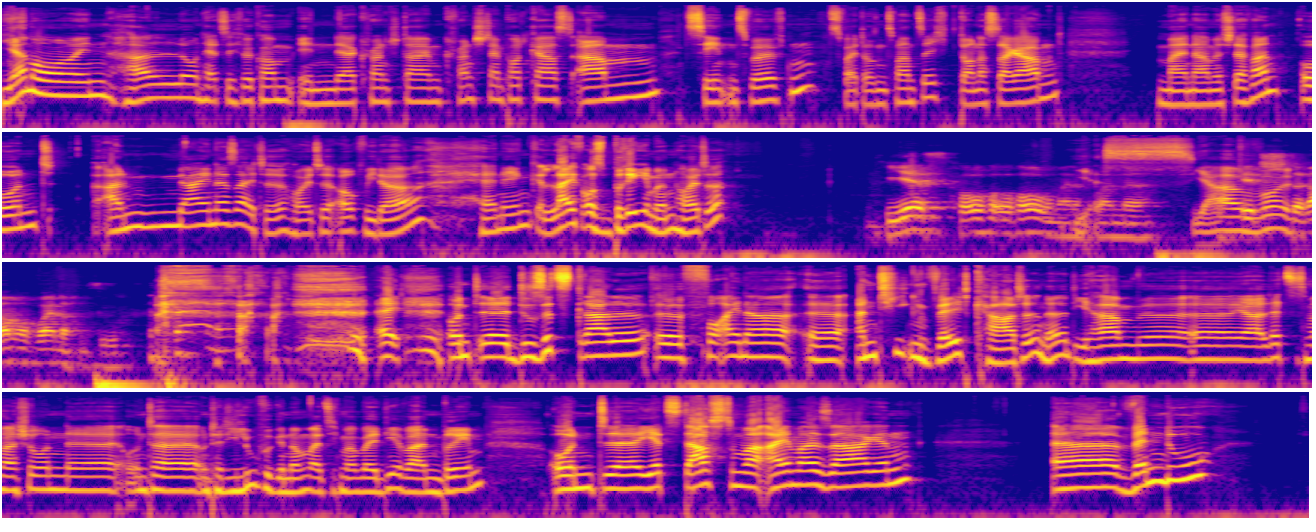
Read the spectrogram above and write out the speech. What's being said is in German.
Ja moin, hallo und herzlich willkommen in der Crunchtime Crunchtime Podcast am 10.12.2020, Donnerstagabend. Mein Name ist Stefan und an meiner Seite heute auch wieder Henning, live aus Bremen heute. Yes, ho, ho, ho, meine yes, Freunde. Jawohl. Geht stramm auf Weihnachten zu. Ey, und äh, du sitzt gerade äh, vor einer äh, antiken Weltkarte, ne? Die haben wir äh, ja letztes Mal schon äh, unter, unter die Lupe genommen, als ich mal bei dir war in Bremen. Und äh, jetzt darfst du mal einmal sagen, wenn du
